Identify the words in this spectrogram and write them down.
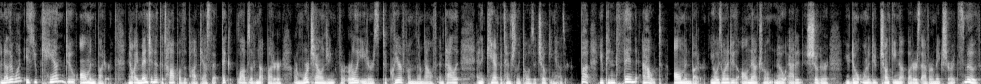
Another one is you can do almond butter. Now I mentioned at the top of the podcast that thick globs of nut butter are more challenging for early eaters to clear from their mouth and palate, and it can potentially pose a choking hazard. But you can thin out almond butter. You always want to do the all natural, no added sugar. You don't want to do chunky nut butters ever. Make sure it's smooth.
